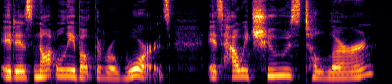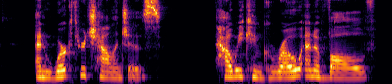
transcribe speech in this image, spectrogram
it is not only about the rewards, it's how we choose to learn and work through challenges, how we can grow and evolve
